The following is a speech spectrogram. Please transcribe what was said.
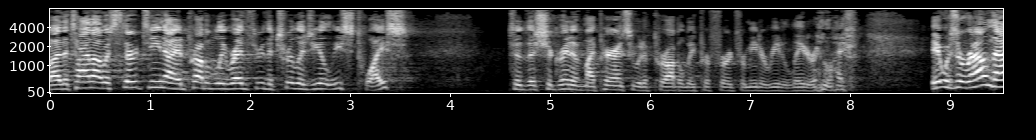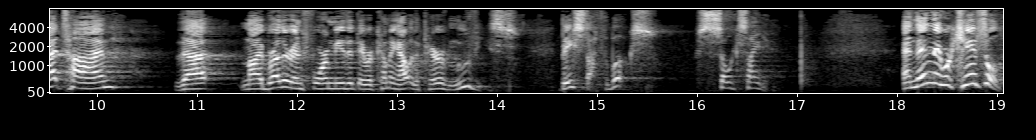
By the time I was 13, I had probably read through the trilogy at least twice, to the chagrin of my parents, who would have probably preferred for me to read it later in life. It was around that time that my brother informed me that they were coming out with a pair of movies based off the books. So exciting. And then they were canceled.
